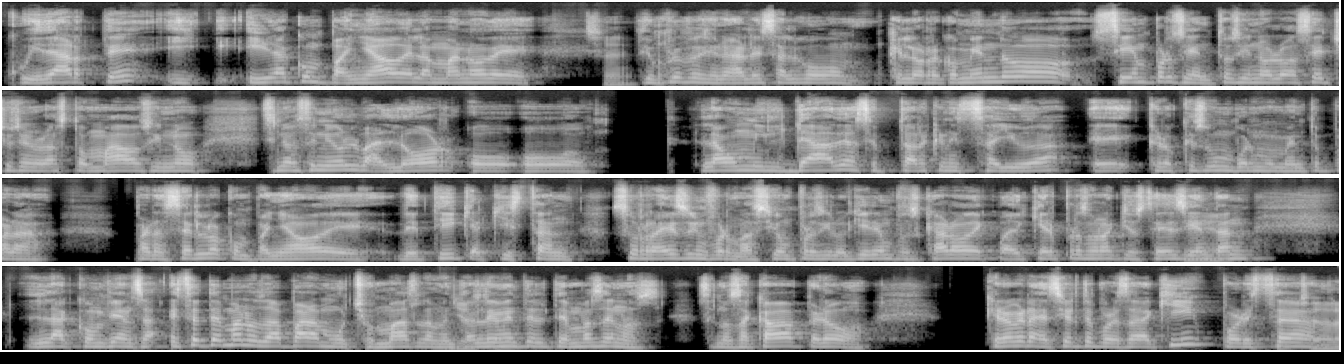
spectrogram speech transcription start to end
cuidarte y, ir acompañado de la mano de, un profesional es algo que lo recomiendo 100% si no lo has hecho, si no lo has tomado, si no, si no has tenido el valor o, la humildad de aceptar que necesitas ayuda, eh, creo que es un buen momento para, para hacerlo acompañado de, de, ti, que aquí están sus redes, su información por si lo quieren buscar o de cualquier persona que ustedes sientan la confianza. Este tema nos da para mucho más, lamentablemente el tema se nos, se nos acaba, pero quiero agradecerte por estar aquí, por esta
